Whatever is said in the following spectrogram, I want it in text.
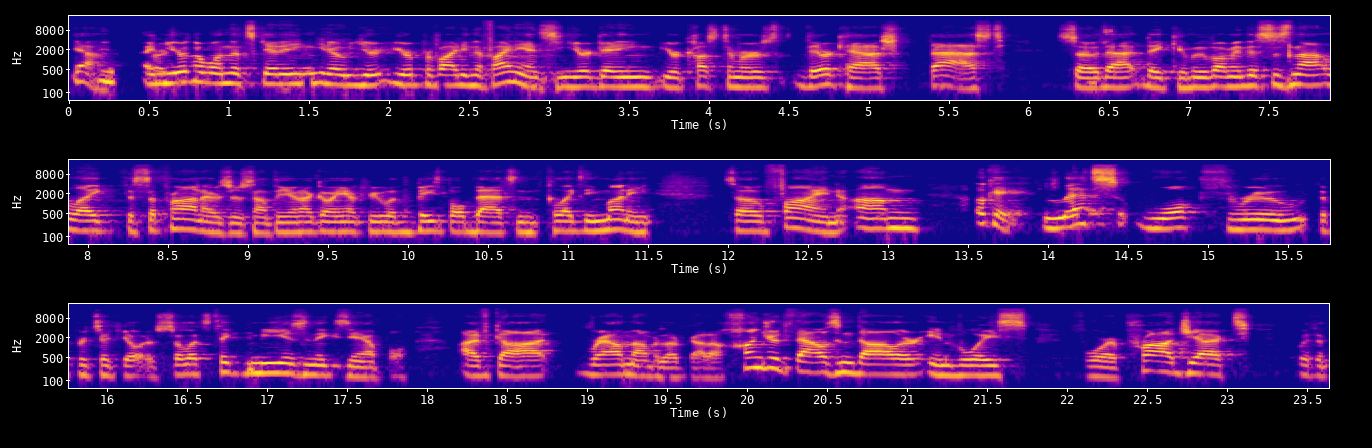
yeah. you know, and you're the one that's getting you know you're, you're providing the financing. You're getting your customers their cash fast so that they can move. I mean this is not like the sopranos or something. You're not going after people with baseball bats and collecting money. So fine. Um, okay let's walk through the particulars. So let's take me as an example. I've got round numbers i've got a hundred thousand dollar invoice for a project with a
